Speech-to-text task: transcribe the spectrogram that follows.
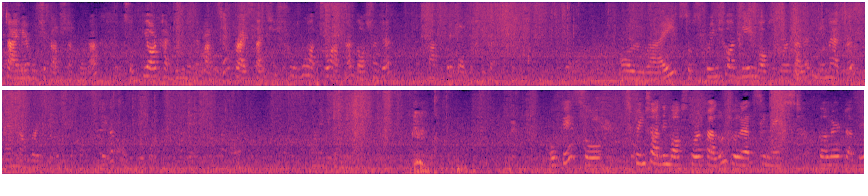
স্টাইলের হচ্ছে কাজটা করা। সো পিওর খাদ্যির মধ্যে পাচ্ছে। প্রাইস থাকছে শুধুমাত্র আপনার দশ হাজার পাঁচশো পঁচাশি টাকা। অলরাইট সো স্ক্রিনশট দিয়ে বক্স করে ফেলেন। নেম অ্যাড্রেস অ্যান্ড নাম্বার ঠিক আছে? ওকে সো স্ক্রিনশট দিন বক্স করে ফেলুন, চলে যাচ্ছি নেক্সট কালারটাতে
